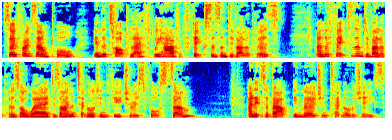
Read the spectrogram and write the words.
So, for example, in the top left, we have fixers and developers. And the fixers and developers are where design and technology in the future is for some, and it's about emerging technologies.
